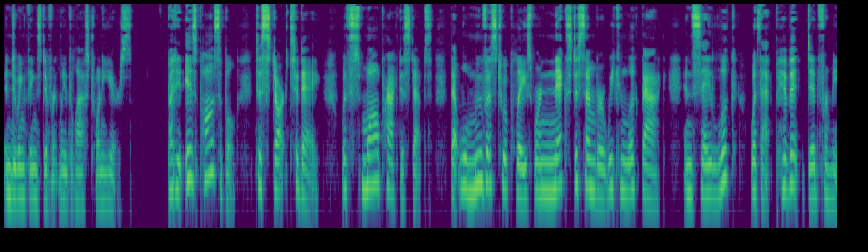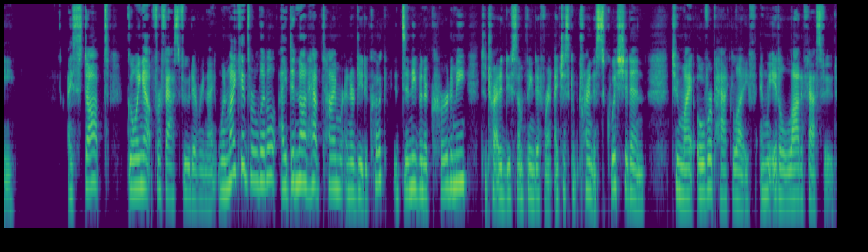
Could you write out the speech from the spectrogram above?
and doing things differently the last 20 years. But it is possible to start today with small practice steps that will move us to a place where next December we can look back and say, look what that pivot did for me. I stopped going out for fast food every night. When my kids were little, I did not have time or energy to cook. It didn't even occur to me to try to do something different. I just kept trying to squish it in to my overpacked life, and we ate a lot of fast food.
